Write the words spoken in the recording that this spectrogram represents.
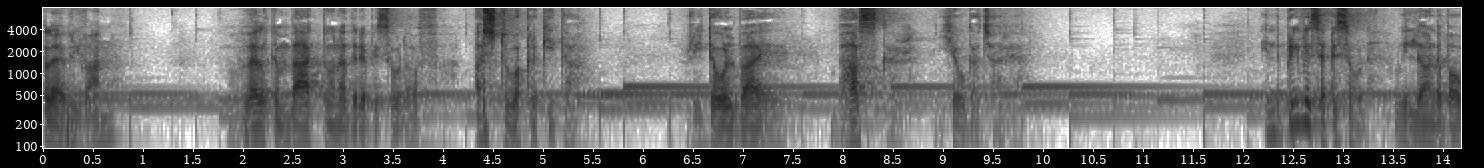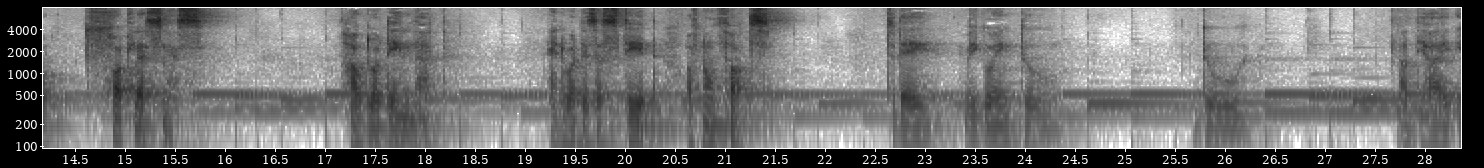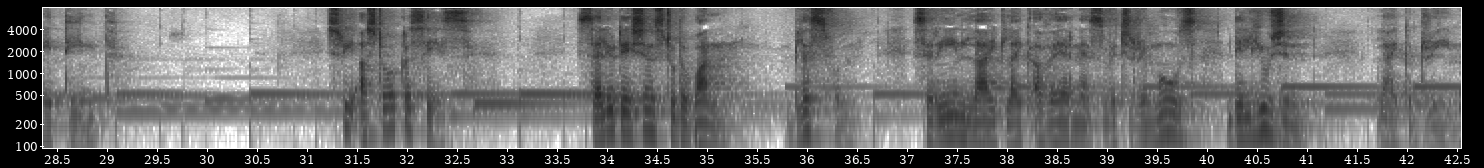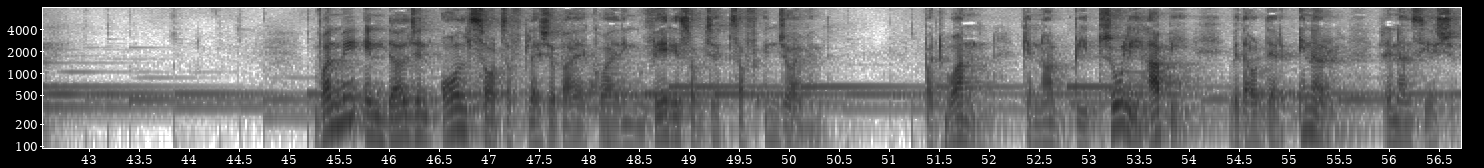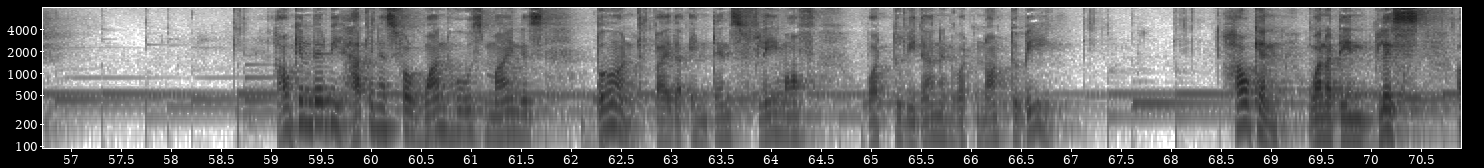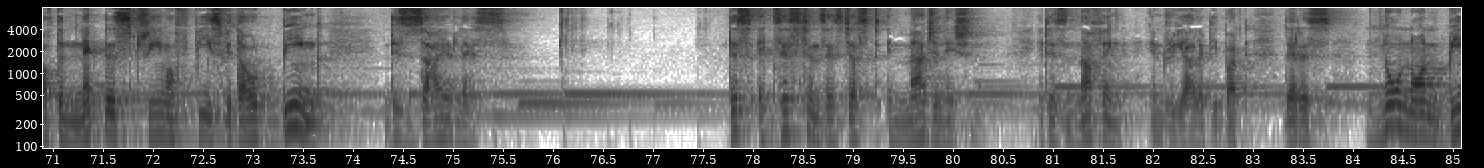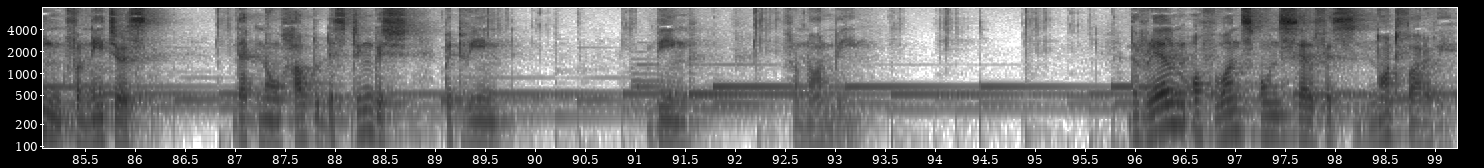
Hello, everyone. Welcome back to another episode of Ashtavakra retold by Bhaskar Yogacharya. In the previous episode, we learned about thoughtlessness, how to attain that, and what is a state of no thoughts. Today, we're going to do Adhyay 18th Sri Ashtavakra says, Salutations to the One, blissful, serene light like awareness which removes delusion like a dream. One may indulge in all sorts of pleasure by acquiring various objects of enjoyment, but one cannot be truly happy without their inner renunciation. How can there be happiness for one whose mind is burned by the intense flame of what to be done and what not to be? How can one attain bliss of the nectar stream of peace without being desireless? This existence is just imagination. It is nothing in reality, but there is no non being for natures that know how to distinguish between being from non being. The realm of one's own self is not far away,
